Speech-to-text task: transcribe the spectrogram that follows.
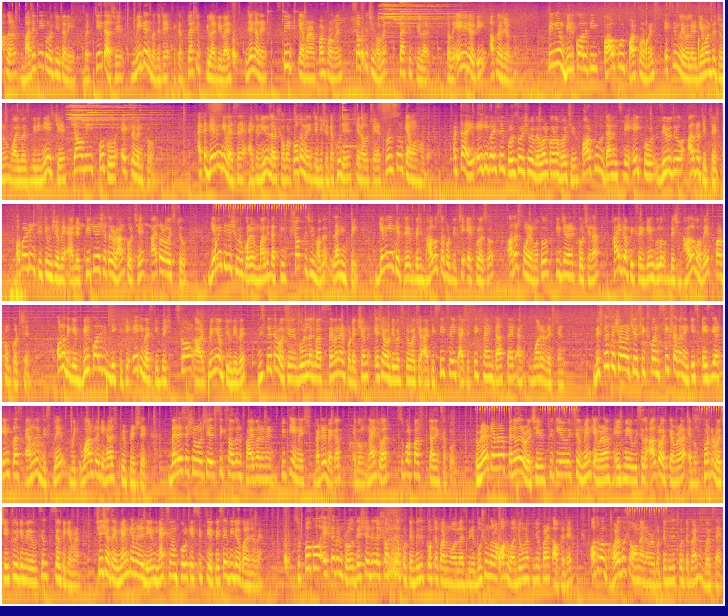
আপনার বাজেট নিয়ে কোনো চিন্তা নেই বাট চিন্তা আছে মিড রেঞ্জ বাজেটে একটা ফ্ল্যাগশিপ কিলার ডিভাইস যেখানে স্পিড ক্যামেরা পারফরমেন্স সব কিছুই হবে ফ্ল্যাগশিপ কিলার তবে এই ভিডিওটি আপনার জন্য। Premium build quality powerful performance extreme লেভেলের গেমারদের জন্য মোবাইল বাস বিডি নিয়ে এসছে পোকো এক্স সেভেন প্রো একটা গেমিং ডিভাইসে একজন ইউজার সবার প্রথমে যে বিষয়টা খুঁজে সেটা হচ্ছে এর প্রসেসর কেমন হবে। আর তাই এই ডিভাইসে প্রসেসর হিসেবে ব্যবহার করা হয়েছে powerful Dimensity eight four zero zero ultra chipset operating system হিসেবে অ্যান্ড্রয়েড ফিফটিনের সাথে রান করছে হাইপার ওয়েস টু গেমিং থেকে শুরু করে মাল্টিটাস্কিং সব কিছুই হবে ল্যাকিং ফ্রি গেমিংয়ের ক্ষেত্রে বেশ ভালো সাপোর্ট দিচ্ছে এর প্রসেসর আদার্স ফোনের মতো হিট জেনারেট করছে না। হাই গ্রাফিক্সের গেমগুলো বেশ ভালোভাবে পারফর্ম করছে। অন্যদিকে বিল কোয়ালিটির দিক থেকে এই ডিভাইসটি বেশ স্ট্রং আর প্রিমিয়াম ফিল দিবে। ডিসপ্লেতে রয়েছে গরিলা গ্লাস সেভেন এর প্রোটেকশন এছাড়াও ডিভাইসটি রয়েছে IP six eight IP six nine dust light and water resistance display সেকশনে রয়েছে six point six seven inches HDR ten plus AMOLED display with one twenty hertz refresh rate battery section রয়েছে six thousand five hundred fifty mAh battery backup এবং ninety watt superfast charging support rear camera প্যানেলে রয়েছে fifty megapixel main camera eight megapixel ultra camera এবং ফ্রন্টে রয়েছে twenty megapixel selfie camera সেই সাথে main camera দিয়ে ম্যাক্সিমাম ফোর কে সিক্সটি এফএসে ভিডিও করা যাবে। So Poco X seven Pro দেশের ডিলে ফিল করতে ভিজিট করতে পারেন মোবাইল বসুন্ধরা অথবা যমুনা ফিচার পার্ক আউটলেটে অথবা ঘরে বসে অনলাইন অর্ডার করতে ভিজিট করতে পারেন ওয়েবসাইট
